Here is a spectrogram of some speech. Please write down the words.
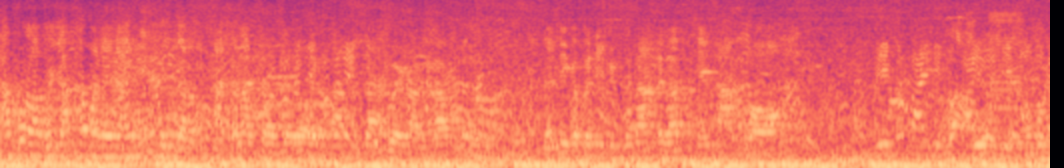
อะพวกเราขยับเข้ามาในในนิดนึงกับการจราจรจะได้เต็มทางได้ด้วยกันนะครับ และนี่ก็เป็นอีกหนึ่งคณะนะครับ ในนามของบีบเข้าไปบีบเข้าไปเลยบีบเข้าไป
